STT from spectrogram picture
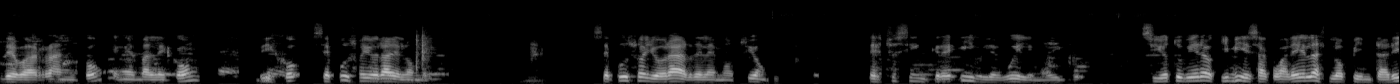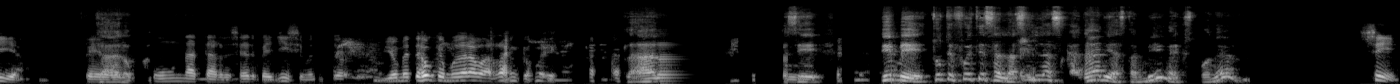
de Barranco en el malecón, dijo, se puso a llorar el hombre, se puso a llorar de la emoción. Esto es increíble, Willy, Si yo tuviera aquí mis acuarelas, lo pintaría. Pero un atardecer bellísimo. Yo, me tengo que mudar a Barranco, me dijo. Claro. Sí. Dime, ¿tú te fuiste a las Islas Canarias también a exponer? Sí,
